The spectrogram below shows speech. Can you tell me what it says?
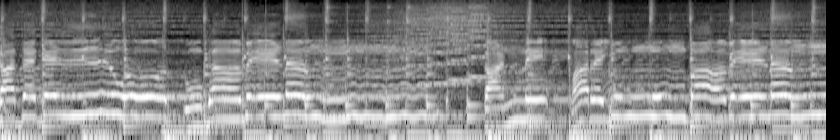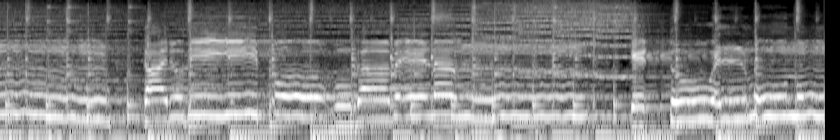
കഥകൾ ഓർക്കുക വേണം. കണ്ണ് മറയും മുമ്പ വേണം. കരുതി പോവുക വേണം. കെട്ടുകൾ മൂന്നും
